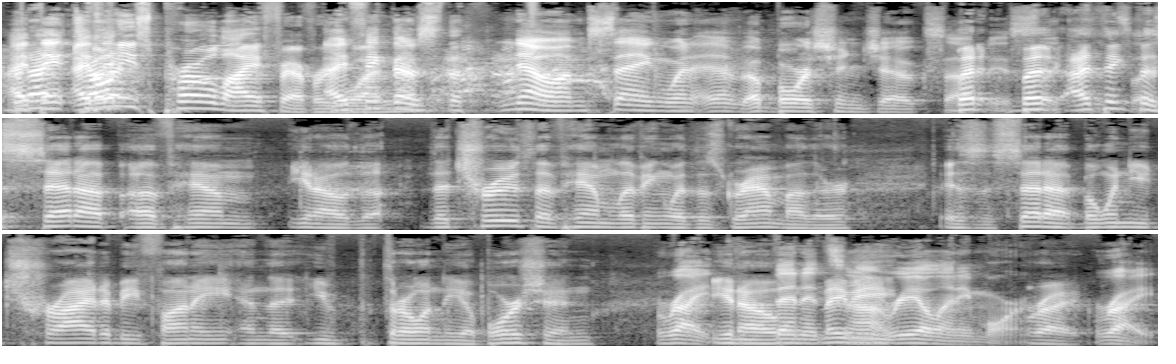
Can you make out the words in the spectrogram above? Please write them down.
I- think. I Tony's think, pro life, Everyone. I think there's the no. I'm saying when uh, abortion jokes. But obviously, but I it's think like- the setup of him, you know, the the truth of him living with his grandmother is the setup. But when you try to be funny and that you throw in the abortion, Right. you know, then it's maybe- not real anymore. Right. Right.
